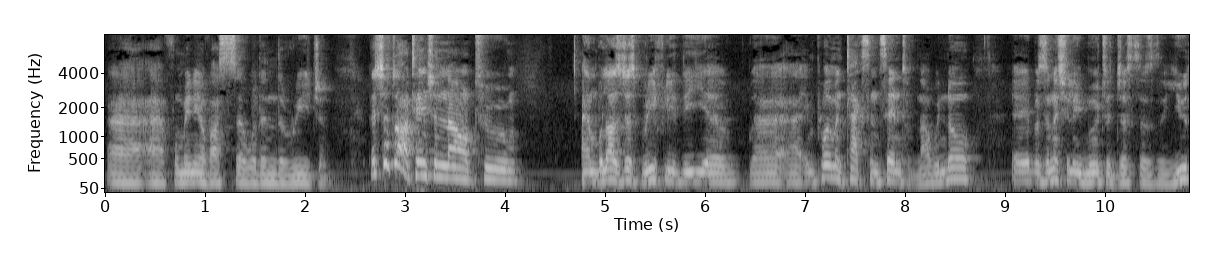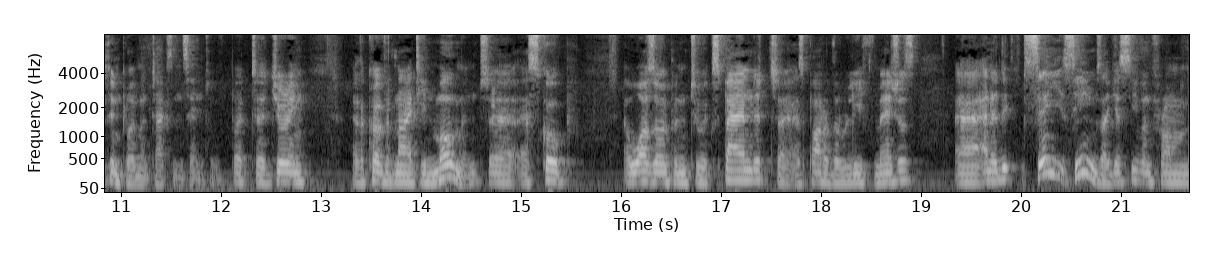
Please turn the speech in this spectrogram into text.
for many of us within the region. Let's shift our attention now to, and Mbulaz, just briefly, the employment tax incentive. Now, we know Uh, it was initially mooted just as the youth employment tax incentive, but uh, during uh, the COVID 19 moment, uh, a scope uh, was open to expand it uh, as part of the relief measures. and it say, seems, I guess, even from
